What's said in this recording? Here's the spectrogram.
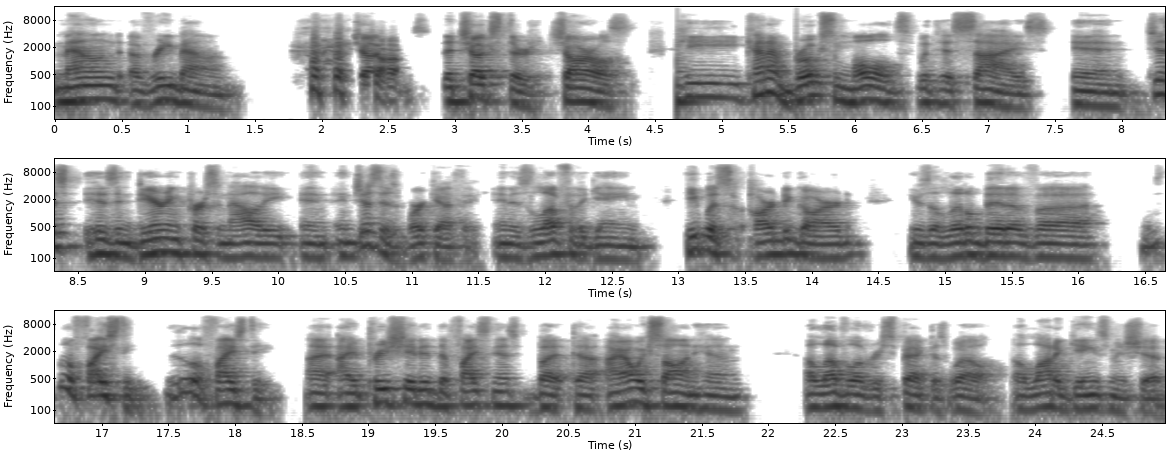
mound of rebound. Chuck, the Chuckster, Charles. He kind of broke some molds with his size and just his endearing personality and, and just his work ethic and his love for the game. He was hard to guard. He was a little bit of uh, he was a little feisty. He was a little feisty. I, I appreciated the feistiness, but uh, I always saw in him a level of respect as well, a lot of gamesmanship.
